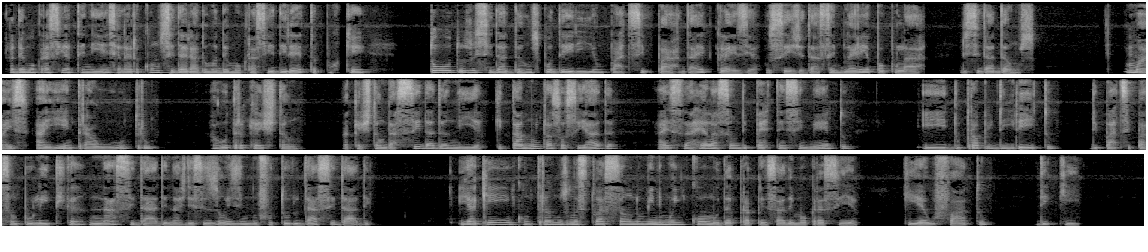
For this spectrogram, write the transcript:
A democracia ateniense era considerada uma democracia direta porque todos os cidadãos poderiam participar da eclésia, ou seja, da Assembleia Popular dos Cidadãos. Mas aí entra outro, a outra questão, a questão da cidadania, que está muito associada a essa relação de pertencimento e do próprio direito de participação política na cidade, nas decisões e no futuro da cidade. E aqui encontramos uma situação, no mínimo, incômoda para pensar a democracia, que é o fato de que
